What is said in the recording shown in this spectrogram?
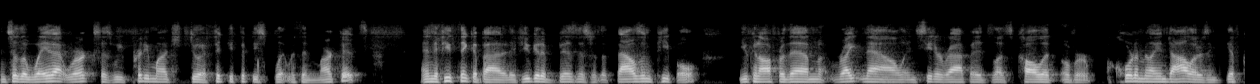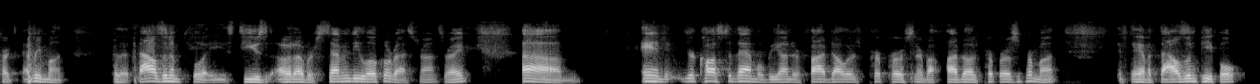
And so the way that works is we pretty much do a 50 50 split within markets. And if you think about it, if you get a business with a thousand people, you can offer them right now in Cedar Rapids, let's call it over a quarter million dollars in gift cards every month for the thousand employees to use at over 70 local restaurants, right? Um, and your cost to them will be under $5 per person or about $5 per person per month. If they have a thousand people,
